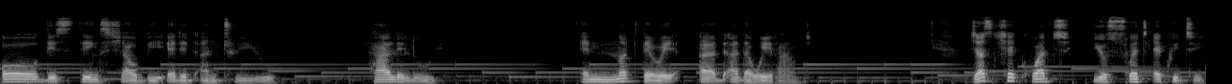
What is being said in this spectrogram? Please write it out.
all these things shall be added unto you. Hallelujah. And not the way uh, the other way around. Just check what your sweat equity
